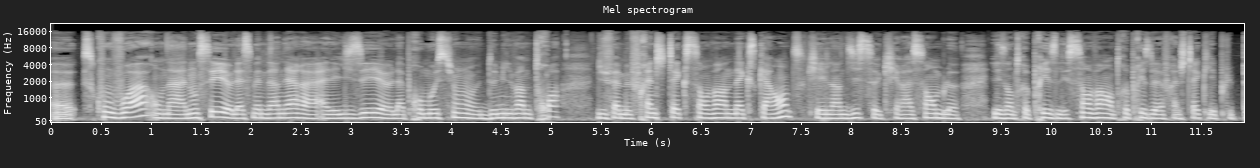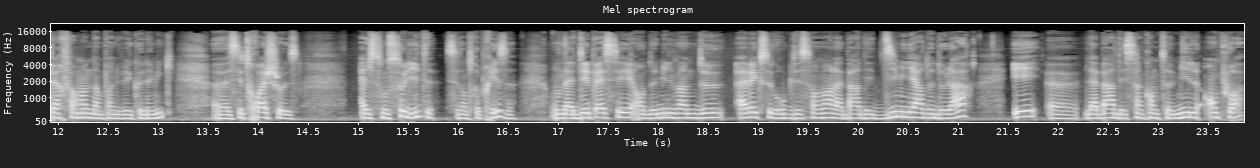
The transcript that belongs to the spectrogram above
Ce qu'on voit, on a annoncé la semaine dernière à l'Elysée euh, la promotion 2023 euh, du fameux French Tech 120 Next 40, qui est l'indice qui rassemble les entreprises, les 120 entreprises de la French Tech les plus performantes d'un point de vue économique. Euh, c'est trois choses. Elles sont solides, ces entreprises. On a dépassé en 2022, avec ce groupe des 120, la barre des 10 milliards de dollars et la barre des 50 000 emplois.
